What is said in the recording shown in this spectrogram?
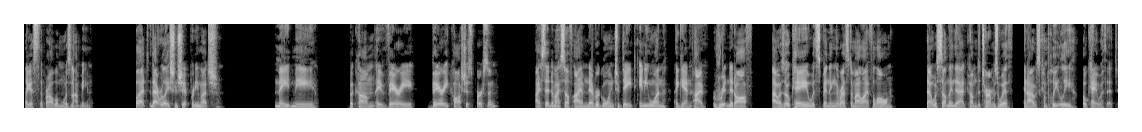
I guess the problem was not me. But that relationship pretty much made me become a very, very cautious person I said to myself, I am never going to date anyone again. I've written it off. I was okay with spending the rest of my life alone. That was something that I'd come to terms with, and I was completely okay with it.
